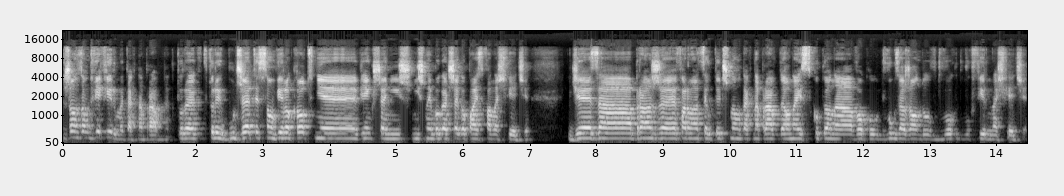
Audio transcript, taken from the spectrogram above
rządzą dwie firmy tak naprawdę, które, których budżety są wielokrotnie większe niż, niż najbogatszego państwa na świecie gdzie za branżę farmaceutyczną tak naprawdę ona jest skupiona wokół dwóch zarządów, dwóch, dwóch firm na świecie.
